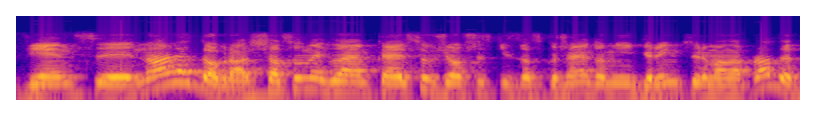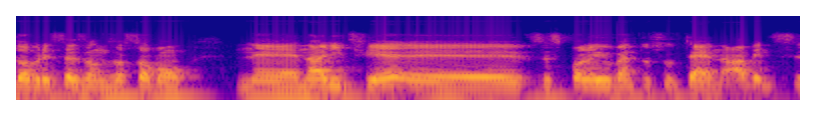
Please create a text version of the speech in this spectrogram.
Więc, y, no ale dobra, szacunek dla MKS-u, wziął wszystkich z zaskoczenia. Dominik Green, który ma naprawdę dobry sezon za sobą y, na Litwie y, w zespole Juventus Utena, więc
